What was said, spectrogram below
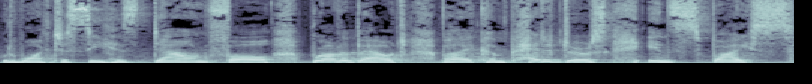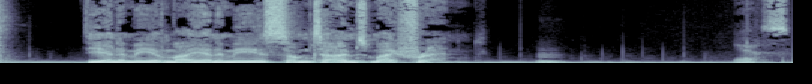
would want to see his downfall brought about by competitors in spice. The enemy of my enemy is sometimes my friend. Yes.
